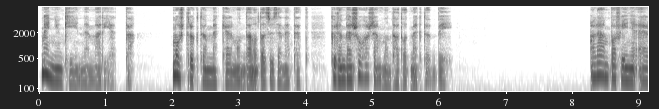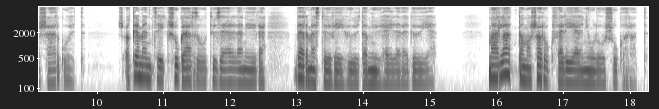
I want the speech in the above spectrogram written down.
Menjünk ki innen, Marietta. Most rögtön meg kell mondanod az üzenetet, különben sohasem mondhatod meg többé. A lámpafénye elsárgult, s a kemencék sugárzó tüze ellenére dermesztővé hűlt a műhely levegője. Már láttam a sarok felé elnyúló sugarat.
